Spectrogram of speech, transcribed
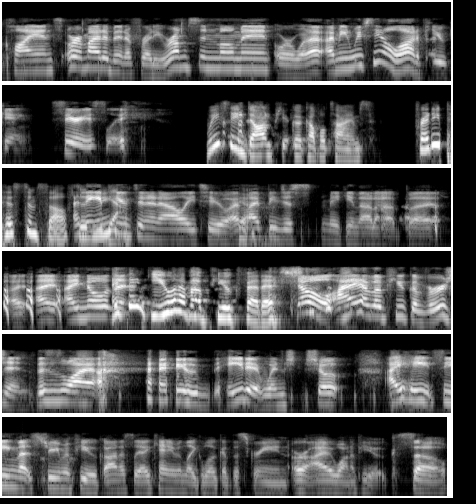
clients, or it might have been a Freddie Rumsen moment, or what. I mean, we've seen a lot of puking. Seriously. We've seen Don puke a couple times. Freddie pissed himself, I didn't think he he? Yeah. puked in an alley too. I Yeah. might be just making that up, but I, I, I know I think you have a puke fetish. No, I have a puke aversion. This is why I, hate it when show. I hate seeing that stream of puke. Honestly, I can't even like look at the screen, or I want to puke. So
